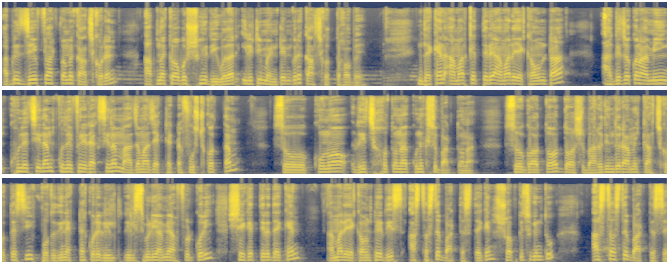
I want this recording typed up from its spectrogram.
আপনি যে প্ল্যাটফর্মে কাজ করেন, আপনাকে অবশ্যই রেগুলার ইলিটি মেনটেন করে কাজ করতে হবে। দেখেন, আমার ক্ষেত্রে আমার অ্যাকাউন্টটা আগে যখন আমি খুলেছিলাম, খুলে ফিরে রাখছিলাম, মাঝে মাঝে একটা একটা পোস্ট করতাম। সো কোনো রিচ হতো না, কোনো কিছু বাড়তো না। সো গত দশ বারো দিন ধরে আমি কাজ করতেছি, প্রতিদিন একটা করে রিল রিলস ভিডিও আমি আপলোড করি। সেক্ষেত্রে দেখেন আমার এই অ্যাকাউন্টের রিস্ক আস্তে আস্তে বাড়তেছে। দেখেন সব কিছু কিন্তু আস্তে আস্তে বাড়তেছে।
